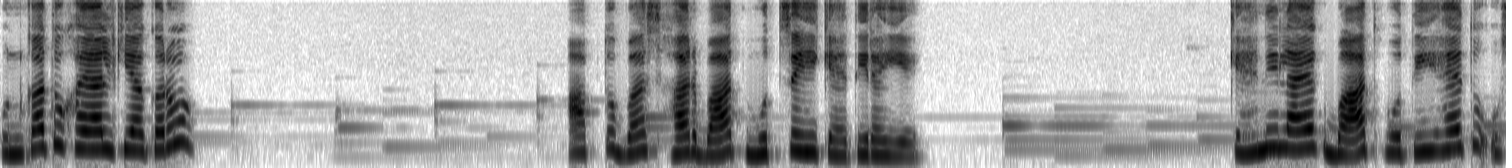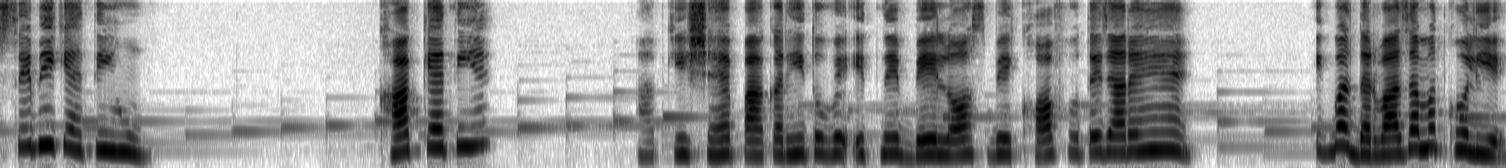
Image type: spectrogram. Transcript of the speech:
उनका तो ख्याल किया करो। आप तो बस हर बात मुझसे ही कहती रहिए। कहने लायक बात होती है तो उससे भी कहती हूँ। खाक कहती हैं, आपकी शह पाकर ही तो वे इतने बेलौस, बेखौफ होते जा रहे हैं। एक बार दरवाज़ा मत खोलिए,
